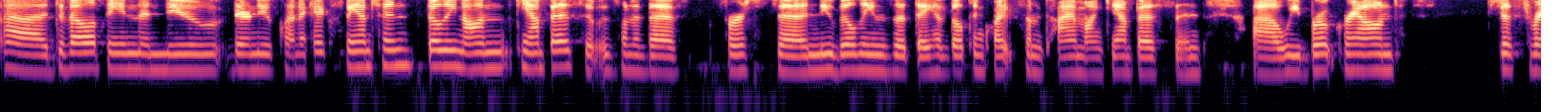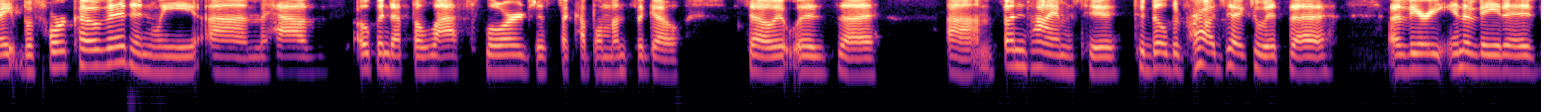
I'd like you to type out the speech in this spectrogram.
uh, developing the new their new clinic expansion building on campus. It was one of the first uh, new buildings that they have built in quite some time on campus, and uh, we broke ground just right before COVID, and we um, have opened up the last floor just a couple months ago. So it was a um, fun time to to build a project with a, a very innovative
